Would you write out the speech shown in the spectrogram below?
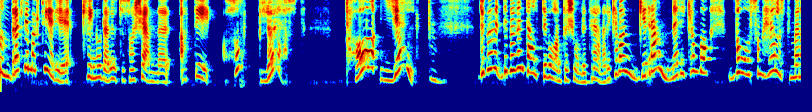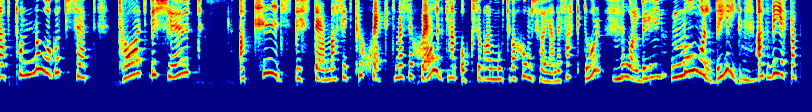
andra klimakteriekvinnor där ute som känner att det är hopplöst. Ta hjälp! Mm. Det behöver, det behöver inte alltid vara en personlig tränare, det kan vara en granne, det kan vara vad som helst. Men att på något sätt ta ett beslut, att tidsbestämma sitt projekt med sig själv kan också vara en motivationshöjande faktor. Målbild. Målbild! Mm. Att veta att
